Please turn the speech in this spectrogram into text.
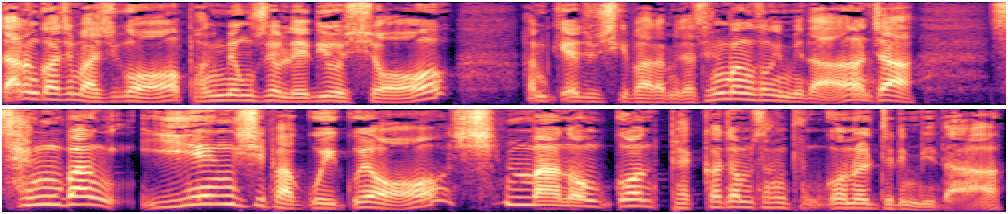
다른 거 하지 마시고, 박명수의 라디오 쇼 함께 해 주시기 바랍니다. 생방송입니다. 자, 생방 이행시 받고 있고요. 10만 원권 백화점 상품권을 드립니다.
